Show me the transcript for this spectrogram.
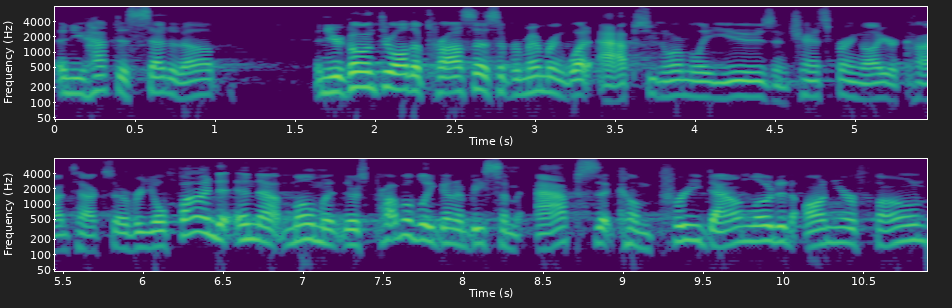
and you have to set it up, and you're going through all the process of remembering what apps you normally use and transferring all your contacts over, you'll find that in that moment there's probably going to be some apps that come pre downloaded on your phone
